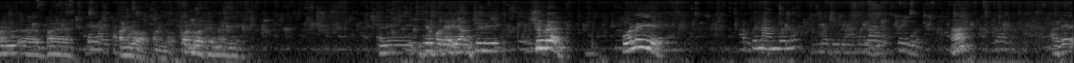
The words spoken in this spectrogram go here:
पंडवा पंडवा आले आणि हे बघा हे आमची शिमरन. हो नाही आहे आपलं नाम बोलो. हा? अरे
